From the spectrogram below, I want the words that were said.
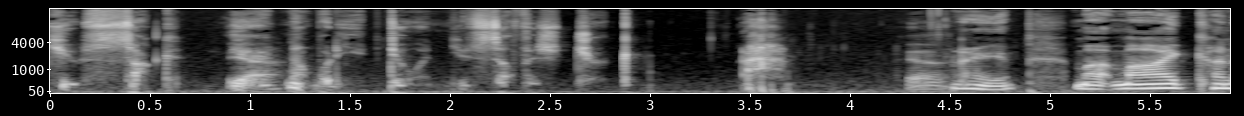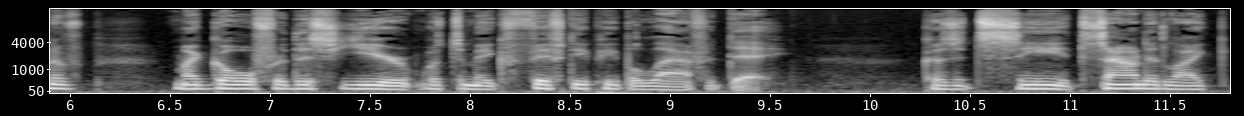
you suck. Yeah. No, what are you doing? You selfish jerk. yeah. I hear you. My my kind of my goal for this year was to make 50 people laugh a day, because it it sounded like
